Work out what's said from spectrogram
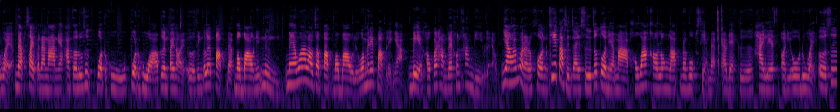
ด้วยอะแบบใส่ไปนานๆเนี้ยอาจจะรู้สึกปวดหูปวดหัวเกินไปหน่อยเออซินก็เลยปรับแบบเบาๆนิดนึงแม้ว่าเราจะปรับเบาๆ หรือว่าไม่ได้ปรับอะไรเงี้ยเบสเขาก็ทำได้ค่อนข้างดีอยู่แล้ว ยังไม่หมดนะทุกคนที่ตัดสินใจซื้อเจ้าตัวเนี้ยมา เพราะว่าเขารองรับระบบเสียงแบบ LDAC หรือ High Res Audio ด้วยเออซึ่ง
